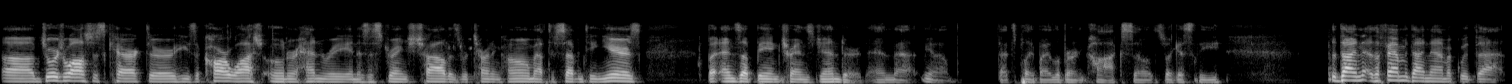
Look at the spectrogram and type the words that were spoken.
uh, George Wallace's character. He's a car wash owner, Henry, and his estranged child is returning home after 17 years, but ends up being transgendered, and that you know that's played by Laverne Cox. So, so I guess the the dyna- the family dynamic with that.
